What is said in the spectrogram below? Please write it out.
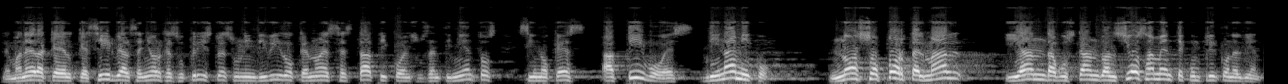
De manera que el que sirve al Señor Jesucristo es un individuo que no es estático en sus sentimientos, sino que es activo, es dinámico, no soporta el mal y anda buscando ansiosamente cumplir con el bien.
